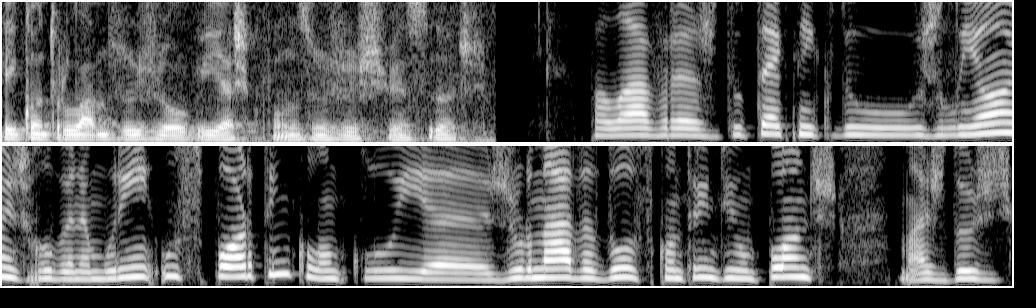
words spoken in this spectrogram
e controlámos o jogo e acho que fomos uns justos vencedores. Palavras do técnico dos Leões, Ruben Amorim. O Sporting conclui a jornada 12 com 31 pontos, mais dois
